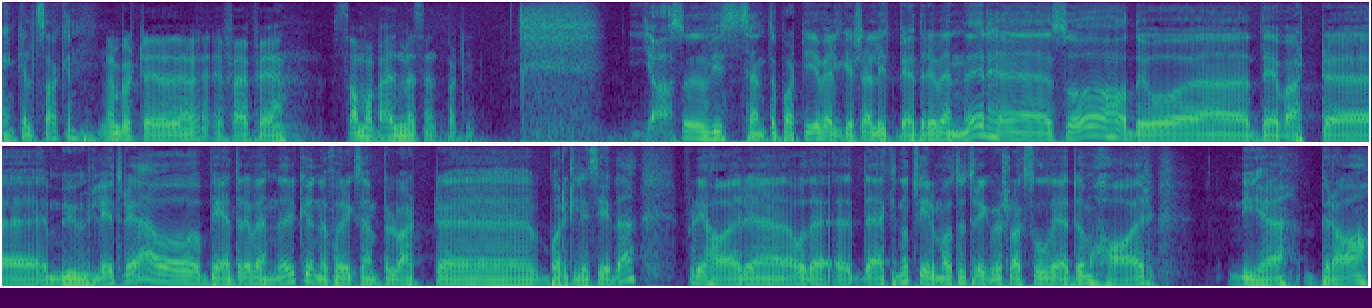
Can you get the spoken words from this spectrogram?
enkeltsaken. Men burde Frp samarbeide med Senterpartiet? Ja, så Hvis Senterpartiet velger seg litt bedre venner, så hadde jo det vært mulig, tror jeg. Og bedre venner kunne f.eks. vært borgerlig side. For de har, og det, det er ikke noe tvil om at Trygve Slagsvold Vedum har mye bra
